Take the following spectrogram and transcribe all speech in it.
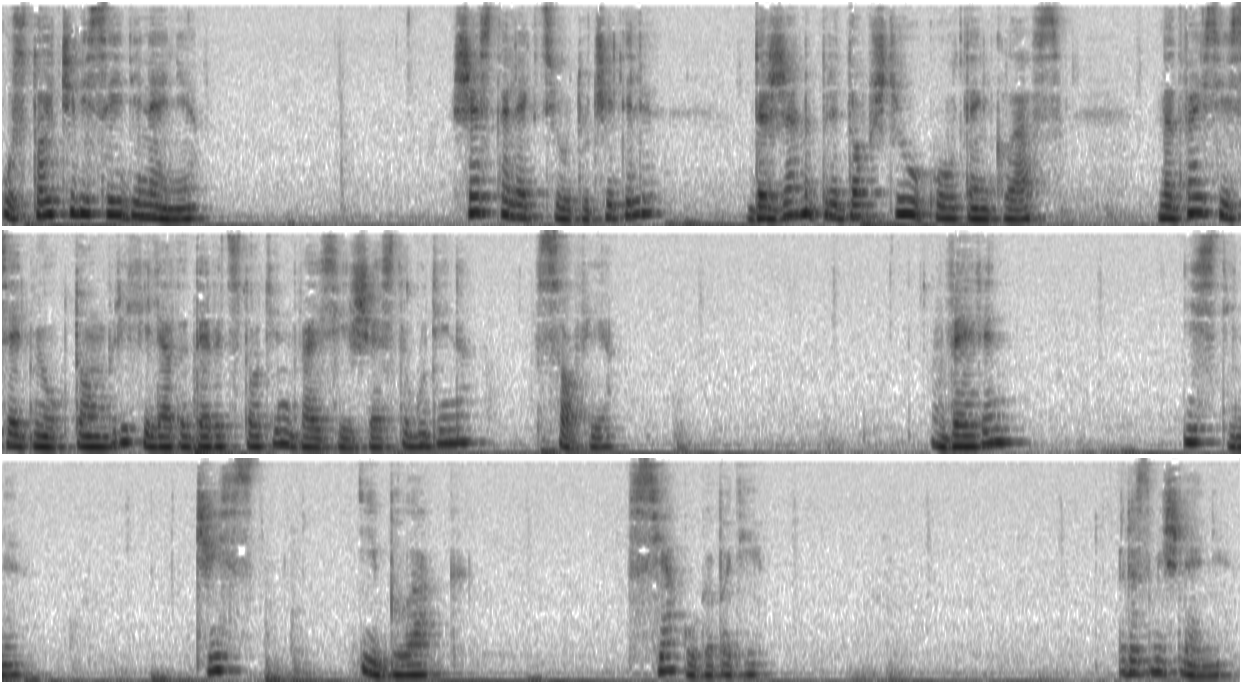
Устойчиви съединения Шеста лекция от учителя, държана пред общия окултен клас на 27 октомври 1926 г. в София. Верен, истинен, чист и благ. Всякога бъди. Размишление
